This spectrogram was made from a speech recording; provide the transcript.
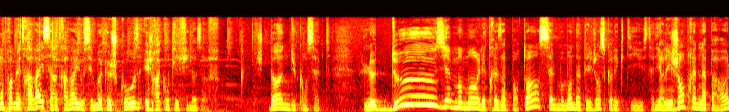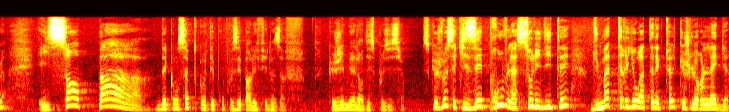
Mon premier travail, c'est un travail où c'est moi que je cause et je raconte les philosophes. Je donne du concept. Le deuxième moment, il est très important, c'est le moment d'intelligence collective. C'est-à-dire les gens prennent la parole et ils s'emparent des concepts qui ont été proposés par les philosophes, que j'ai mis à leur disposition. Ce que je veux, c'est qu'ils éprouvent la solidité du matériau intellectuel que je leur lègue.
